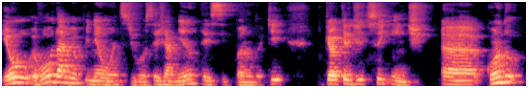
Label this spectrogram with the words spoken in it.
Eu, eu vou dar minha opinião antes de você, já me antecipando aqui, porque eu acredito o seguinte: uh, quando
